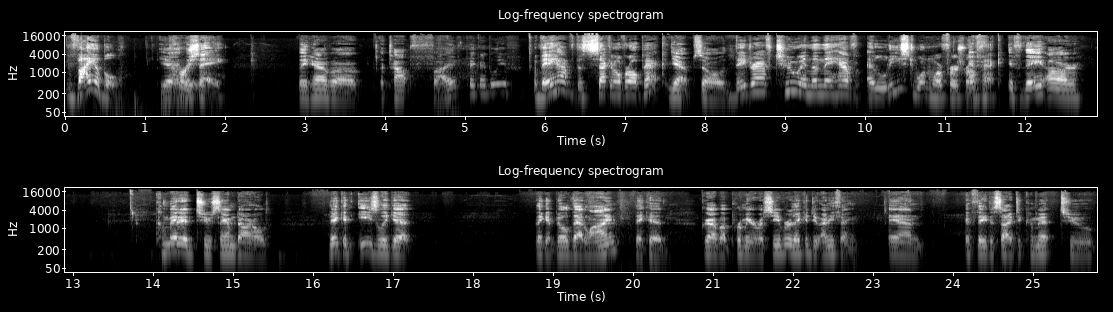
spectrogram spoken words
viable Yeah. per they, se. They have a, a top five pick, I believe. They have the second overall pick. Yeah. So They draft two, and then they have at least one more first round if, pick. if they are committed to Sam Darnold, they could easily get. They could build that line. They could grab a premier receiver. They could do anything, and if they decide to commit to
